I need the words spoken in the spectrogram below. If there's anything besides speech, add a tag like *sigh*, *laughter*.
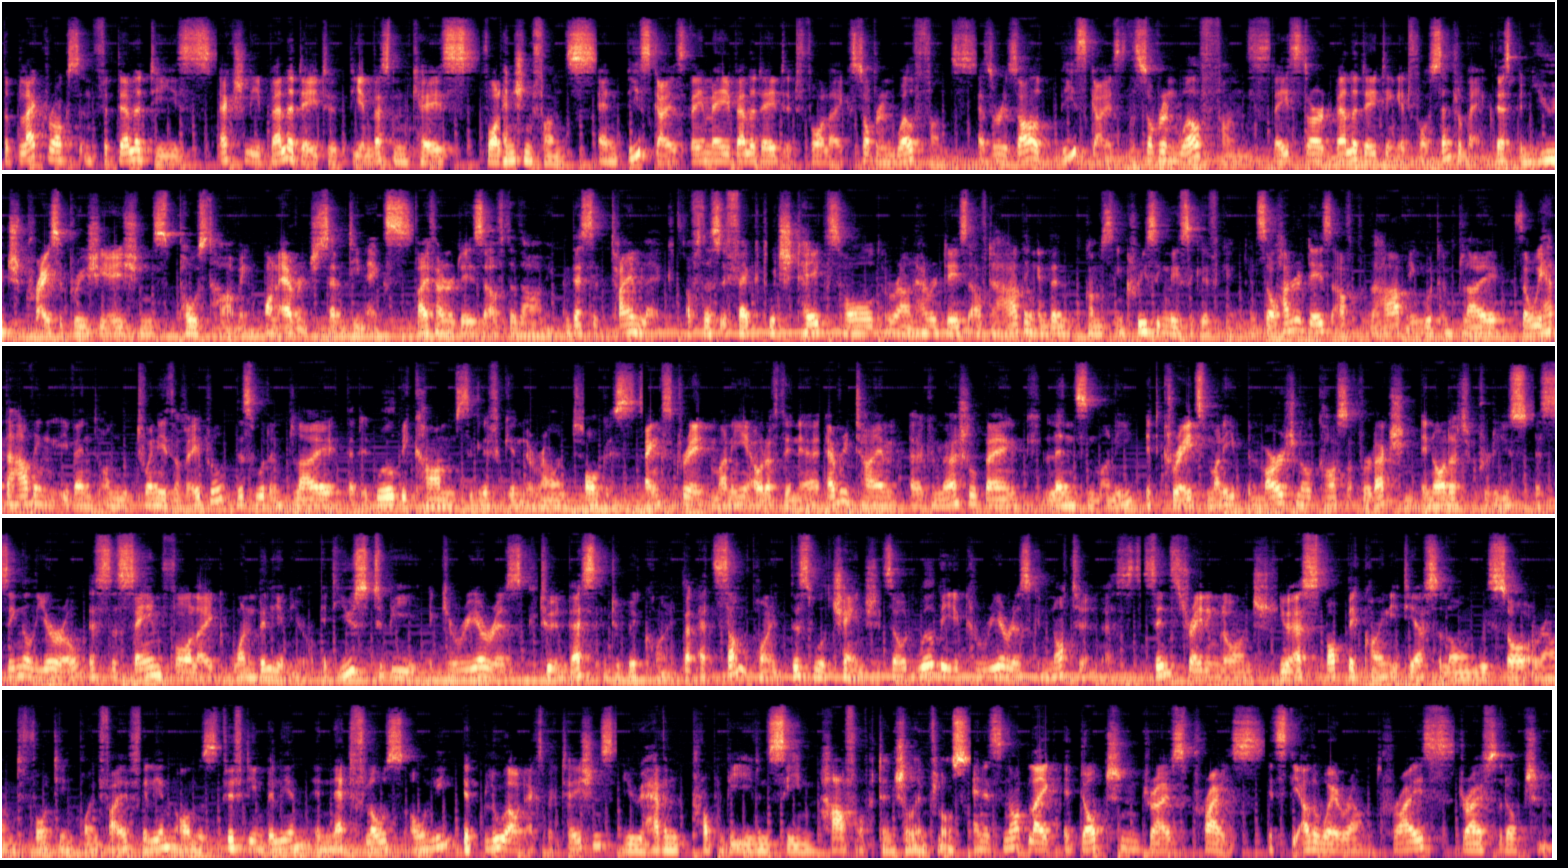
The BlackRocks and Fidelities actually validated the investment case for pension funds. And these guys, they may validate it for like sovereign wealth funds. As a result, these guys, the sovereign wealth funds, they start validating it for central bank. There's been huge price appreciations post halving, on average 17x, 500 days after the halving. And there's a time lag of this effect, which takes hold around 100 days after halving and then becomes increasingly significant. And so 100 days after the halving would would imply so we had the halving event on the 20th of April. This would imply that it will become significant around August. Banks create money out of thin air. Every time a commercial bank lends money, it creates money. The marginal cost of production in order to produce a single euro is the same for like 1 billion euro. It used to be a career risk to invest into Bitcoin, but at some point this will change. So it will be a career risk not to invest. Since trading launched, US spot Bitcoin ETFs alone, we saw around 14.5 billion, almost 15 billion in net flows only. It blew out expectations. You haven't probably even seen half of potential inflows. And it's not like adoption drives price, it's the other way around. Price drives adoption.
